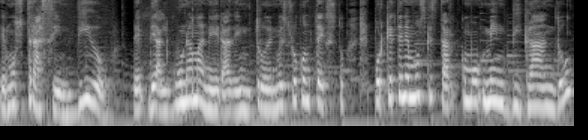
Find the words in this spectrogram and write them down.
Hemos trascendido de, alguna manera dentro de nuestro contexto, ¿por qué tenemos que estar como mendigando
